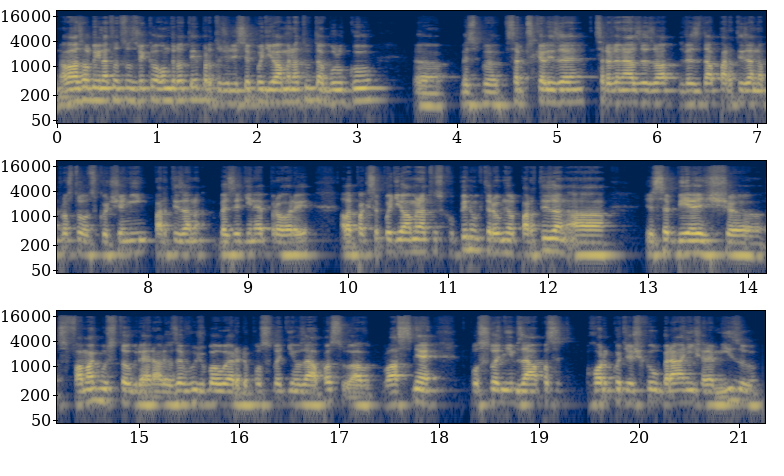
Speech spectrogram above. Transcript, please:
navázal bych na to, co jsi řekl Ondroty, protože když se podíváme na tu tabulku, Eh, ve srbské lize Crvená zvezda Partizan naprosto odskočení, Partizan bez jediné prohry, ale pak se podíváme na tu skupinu, kterou měl Partizan a že se běž eh, s Famagustou, kde hrál Josef Hušbauer do posledního zápasu a vlastně v posledním zápase horko těžko ubráníš remízu.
